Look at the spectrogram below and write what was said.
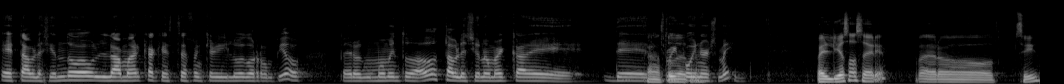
estableciendo la marca que Stephen Curry luego rompió, pero en un momento dado estableció una marca de, de Canasto de three pointers made. Perdió esa serie, pero sí,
